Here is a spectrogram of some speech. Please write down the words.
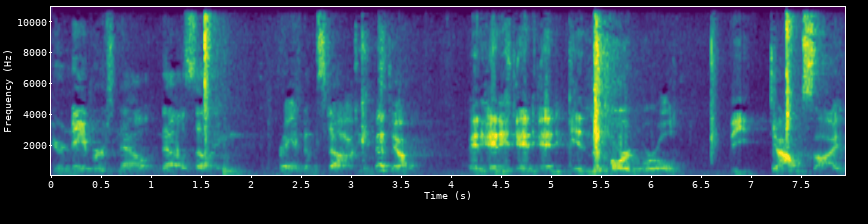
your neighbor's now now selling random stock. Yeah. And, and, it- and, and in the card world, the downside,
